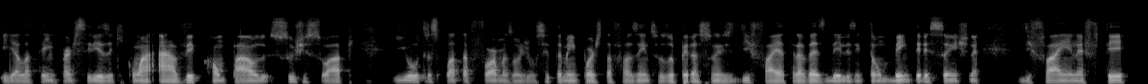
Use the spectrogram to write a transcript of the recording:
e ela tem parcerias aqui com a Aave, Compound, SushiSwap e outras plataformas onde você também pode estar fazendo suas operações de DeFi através deles. Então, bem interessante, né? DeFi, NFT,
